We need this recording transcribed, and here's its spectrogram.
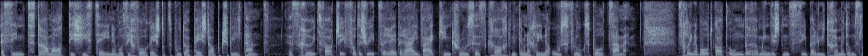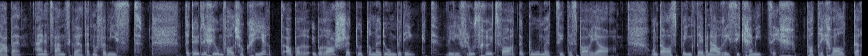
Es sind dramatische Szenen, die sich vorgestern zu Budapest abgespielt haben. Ein Kreuzfahrtschiff von der Schweizer Reederei Viking Cruises kracht mit einem kleinen Ausflugsboot zusammen. Das kleine Boot geht unter, mindestens sieben Leute kommen ums Leben. 21 werden noch vermisst. Der tödliche Unfall schockiert, aber überraschen tut er nicht unbedingt, weil Flusskreuzfahrten boomen seit ein paar Jahren. Und das bringt eben auch Risiken mit sich. Patrick Walter.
